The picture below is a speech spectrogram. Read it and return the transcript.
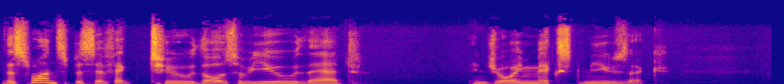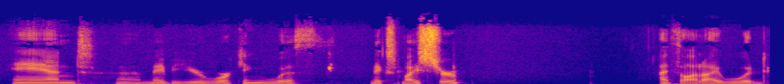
This one specific to those of you that enjoy mixed music and uh, maybe you're working with Mixmeister. I thought I would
